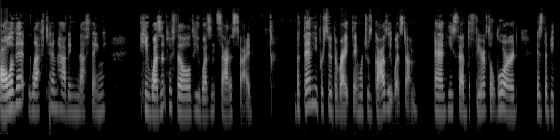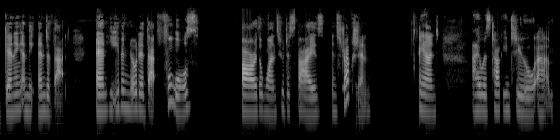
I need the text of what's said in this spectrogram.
All of it left him having nothing. He wasn't fulfilled, he wasn't satisfied. But then he pursued the right thing, which was godly wisdom. And he said, The fear of the Lord is the beginning and the end of that. And he even noted that fools are the ones who despise instruction. And I was talking to um,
